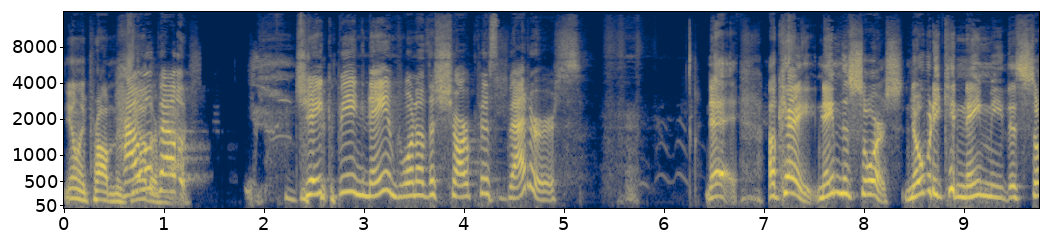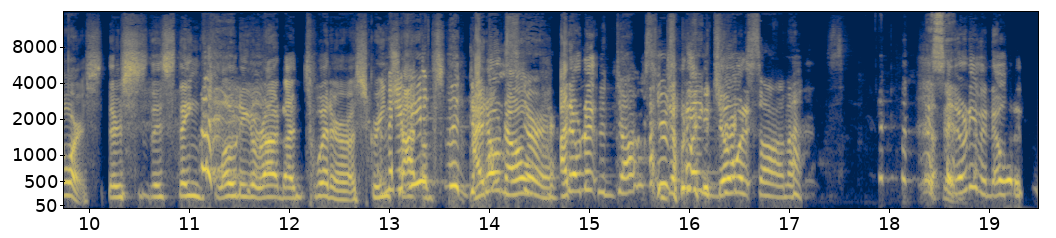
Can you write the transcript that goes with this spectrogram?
the only problem is how about half. Jake being named one of the sharpest betters? Okay, name the source. Nobody can name me the source. There's this thing floating around on Twitter, a screenshot. Maybe it's of, the I don't know. I don't know. The dunkster's playing tricks on us. Listen, I don't even know what it's a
